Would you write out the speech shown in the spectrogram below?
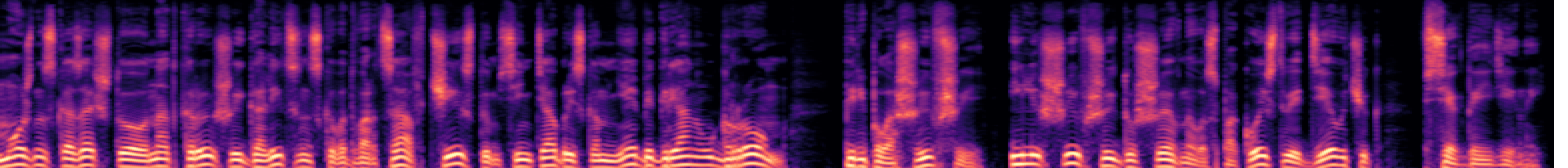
можно сказать, что над крышей Голицынского дворца в чистом сентябрьском небе грянул гром, переполошивший и лишивший душевного спокойствия девочек всех до единой.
